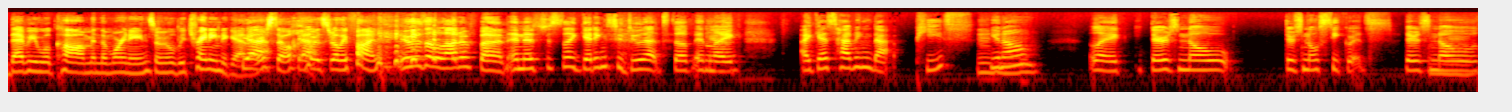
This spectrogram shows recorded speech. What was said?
Debbie will come in the morning so we'll be training together. Yeah, so yeah. it was really fun. it was a lot of fun. And it's just like getting to do that stuff and like i guess having that peace you know? Like there's no there's no secrets. There's no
